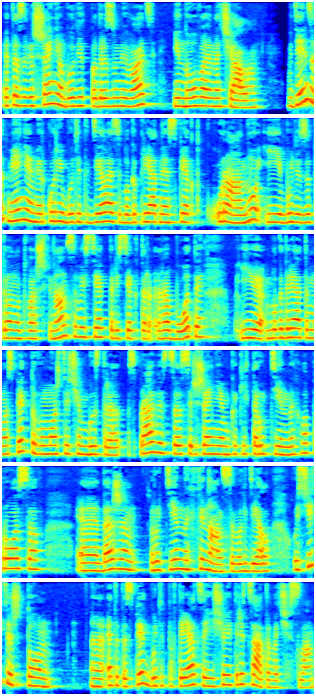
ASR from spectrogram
это завершение будет подразумевать и новое начало. В день затмения Меркурий будет делать благоприятный аспект к Урану и будет затронут ваш финансовый сектор и сектор работы. И благодаря этому аспекту вы можете очень быстро справиться с решением каких-то рутинных вопросов, Э, даже рутинных финансовых дел. Учтите, что э, этот аспект будет повторяться еще и 30 числа,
